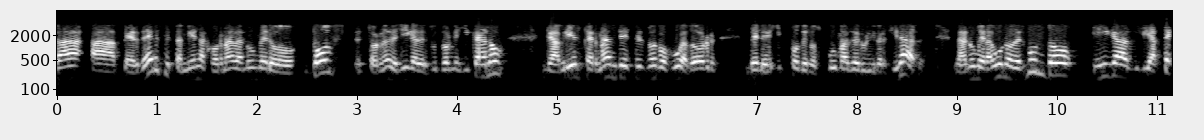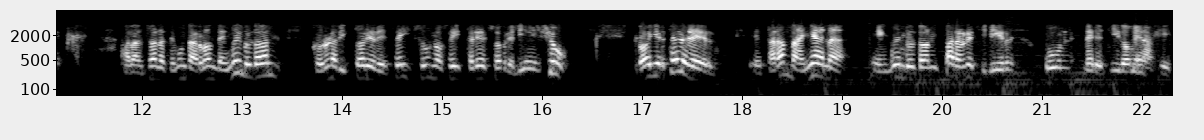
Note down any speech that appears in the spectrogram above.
va a perderse también la jornada número dos del torneo de Liga del Fútbol Mexicano. Gabriel Fernández es nuevo jugador del equipo de los Pumas de la Universidad. La número uno del mundo, Iga Swiatek, avanzó a la segunda ronda en Wimbledon con una victoria de 6-1, 6-3 sobre Lin Shu. Roger Federer estará mañana en Wimbledon para recibir un merecido homenaje.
